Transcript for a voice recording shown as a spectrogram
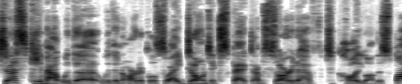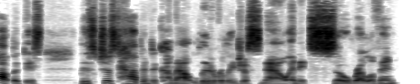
just came out with a with an article so i don't expect i'm sorry to have to call you on the spot but this this just happened to come out literally just now and it's so relevant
